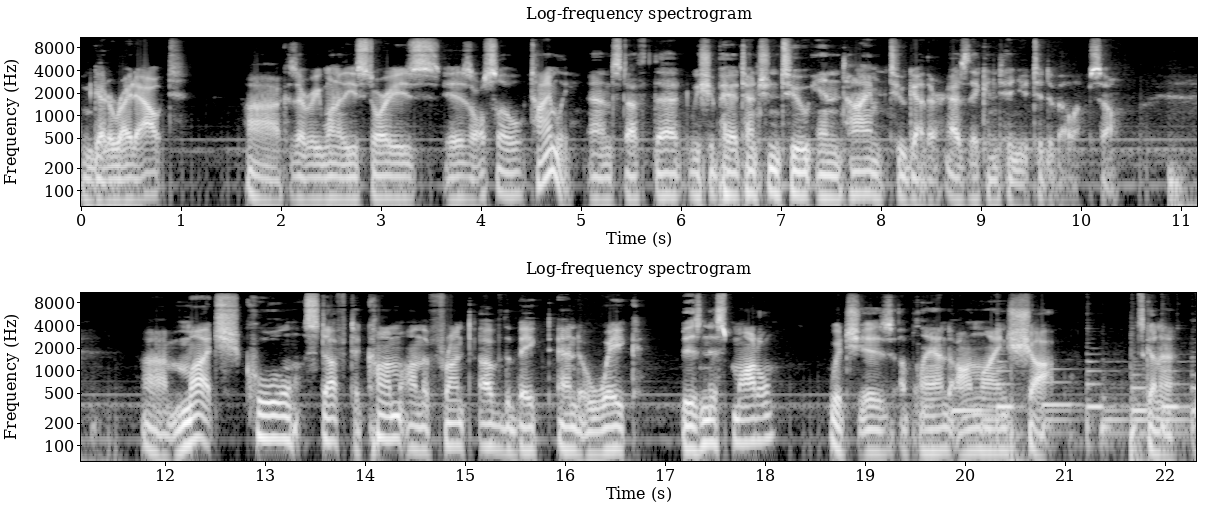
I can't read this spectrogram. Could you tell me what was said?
and get it right out. Because uh, every one of these stories is also timely and stuff that we should pay attention to in time together as they continue to develop. So, uh, much cool stuff to come on the front of the Baked and Awake business model, which is a planned online shop. It's going to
